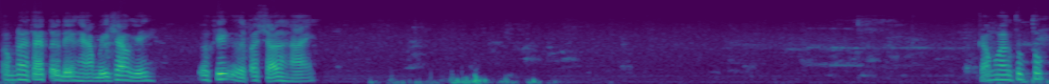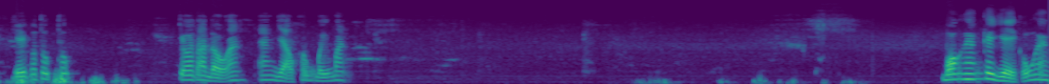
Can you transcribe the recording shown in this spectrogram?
Hôm nay thái tử điện hạ bị sao vậy? Nó khiến người ta sợ hãi. Cảm ơn thúc thúc chỉ có thúc thúc. Cho ta đồ ăn ăn vào không bị mặn. Bón ăn cái gì cũng ăn,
